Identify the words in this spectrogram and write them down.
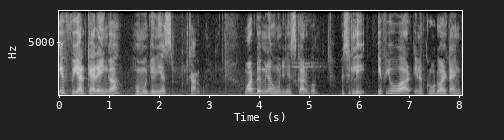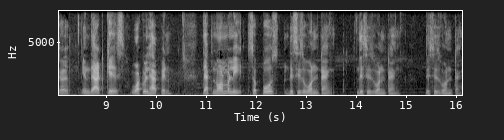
if we are carrying a homogeneous cargo. What do I mean a homogeneous cargo? Basically if you are in a crude oil tanker in that case what will happen? That normally suppose this is one tank this is one tank this is one tank.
